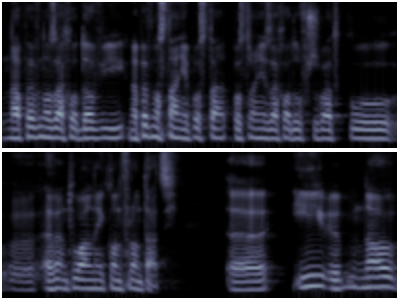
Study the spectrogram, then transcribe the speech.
na pewno Zachodowi, na pewno stanie po, sta, po stronie Zachodu w przypadku e, ewentualnej konfrontacji. E, I no,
